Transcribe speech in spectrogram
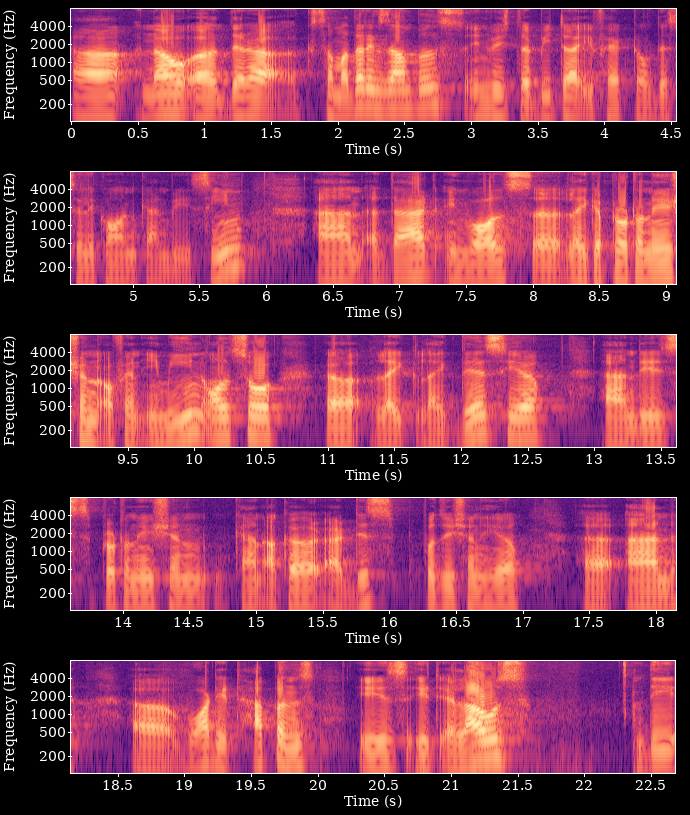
Uh, now uh, there are some other examples in which the beta effect of the silicon can be seen and uh, that involves uh, like a protonation of an imine also uh, like, like this here and this protonation can occur at this position here uh, and what it happens is it allows the,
